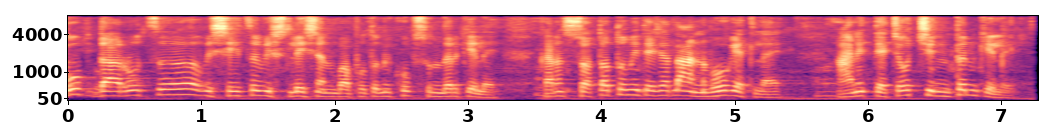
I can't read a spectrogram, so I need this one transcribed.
खूप दारूचं विषयीचं विश्लेषण बापू तुम्ही खूप सुंदर केलं आहे कारण स्वतः तुम्ही त्याच्यातला अनुभव घेतला आहे आणि त्याच्यावर चिंतन केलं आहे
